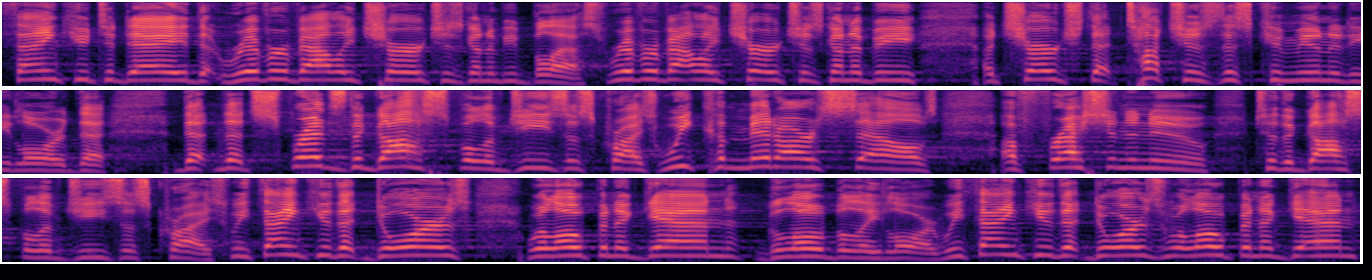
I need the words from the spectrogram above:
thank you today that River Valley Church is going to be blessed. River Valley Church is going to be a church that touches this community, Lord, that, that, that spreads the gospel of Jesus Christ. We commit ourselves afresh and anew to the gospel of Jesus Christ. We thank you that doors will open again globally, Lord. We thank you that doors will open again,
